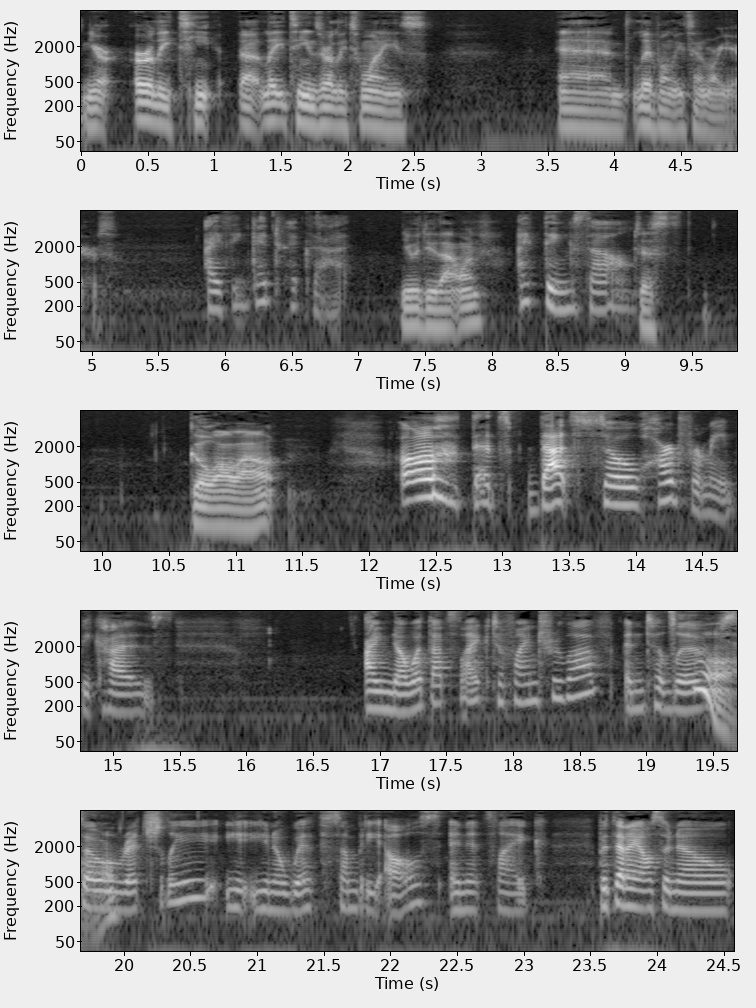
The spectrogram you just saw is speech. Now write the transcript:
in your early teen, uh, late teens, early twenties, and live only ten more years. I think I'd pick that. You would do that one. I think so. Just go all out. Oh, that's that's so hard for me because I know what that's like to find true love and to live so richly, you, you know, with somebody else. And it's like, but then I also know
